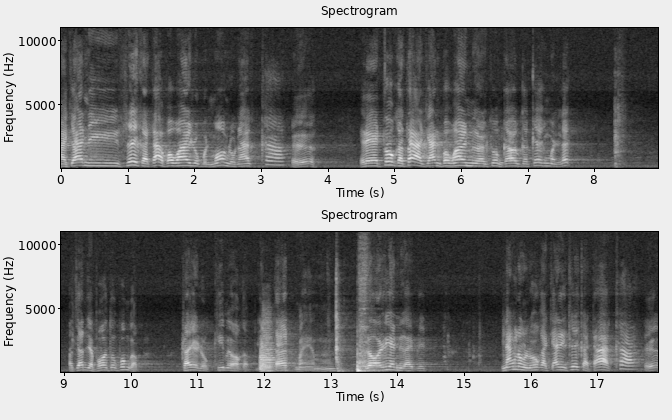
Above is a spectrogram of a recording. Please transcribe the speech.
อาจารย์นี่เสกกระตาพะไว้ลูกบนม้อมลูกนะค่ะเออ แล้วโตกระตาอาจารย์พะไว้เหนื่อยช่วงกลางกระแกล้งมันเล็ก อาจารย์อย่าพอตัวผมกับใช้ลูกขี้ไม่ออกกับยังแตดแหมมรอเรียนเหนื่อยไปนั่งลงโลกอาจารย์นี่เสกระตาค่ะ เออ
